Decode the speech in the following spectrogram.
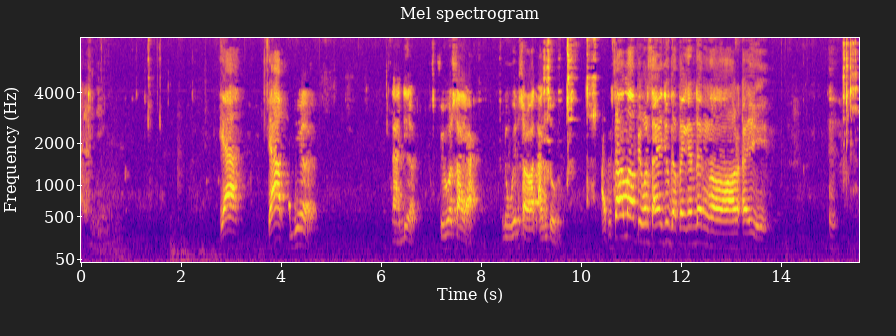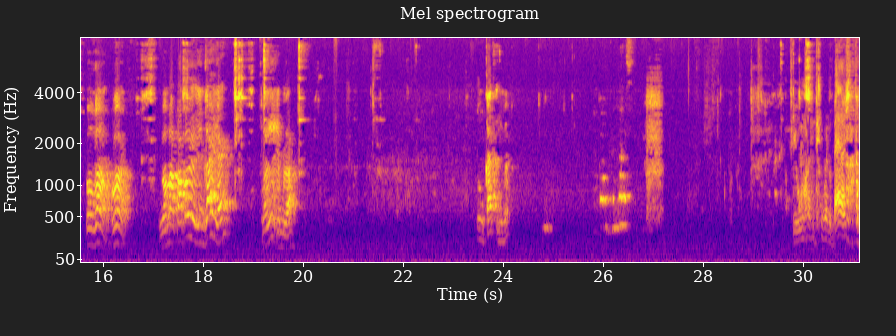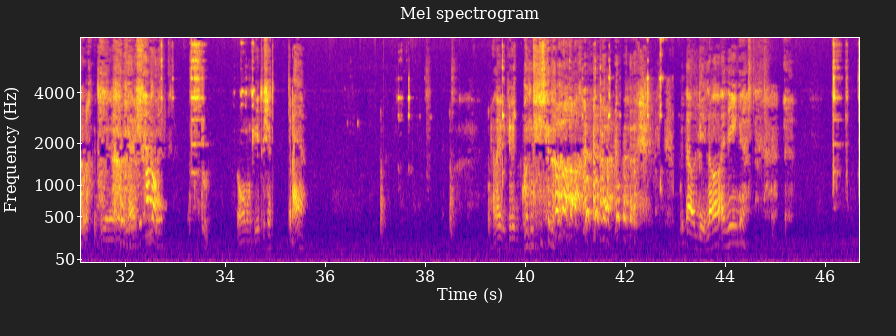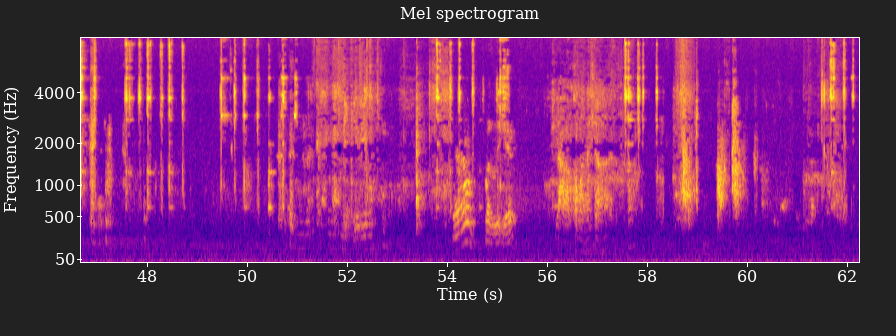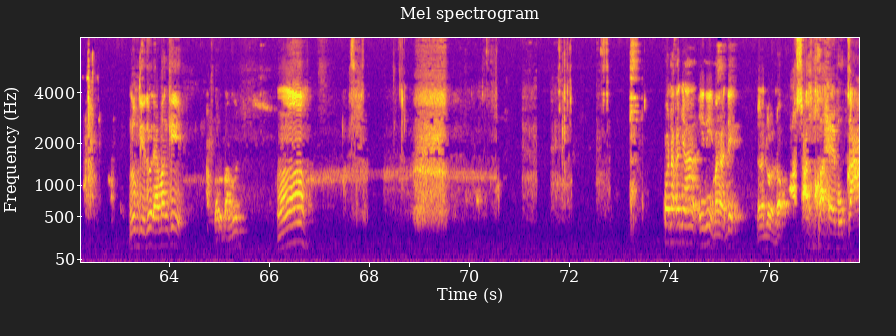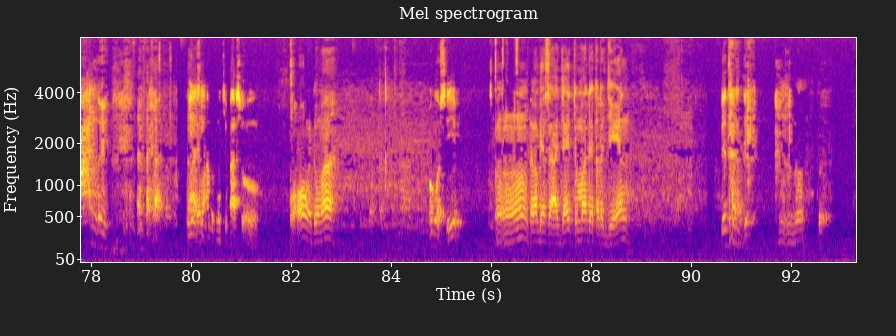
ya siap Adil. Nah, adil. Viewer saya nungguin sholawat antum. Aduh sama viewer saya juga pengen denger eh Oh enggak, enggak. Enggak apa-apa ya, enggak ya. Lagi ya belah. Ungkat ini mah. Piungan tinggal beres itu lah gitu beres Kalau ngomong gitu sih coba ya Kalian dikirim kunti Kita bino anjing dikirim Ya, beli ya. ya ke mana sih belum tidur emang ki Baru bangun. hmm ini Mang Ade? Dengan Lodok. asal kayak bukan. Iya sih, aku Cipasu. bohong itu mah Oh, gosip. Hmm, karena biasa aja itu mah deterjen.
